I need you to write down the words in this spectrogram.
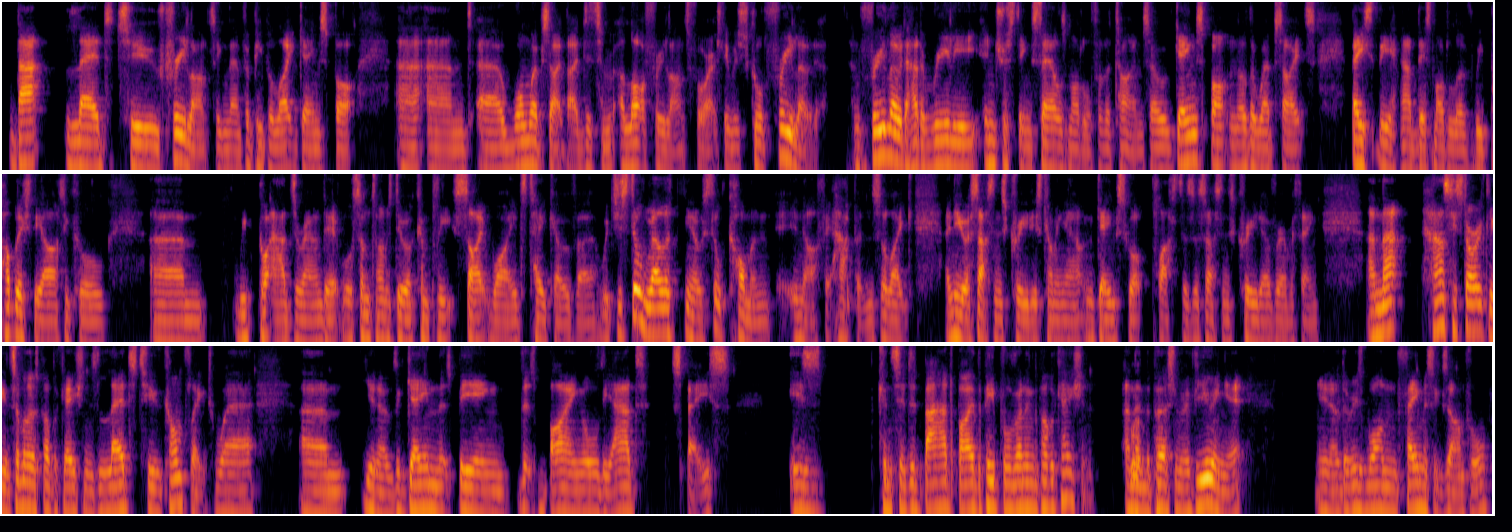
that led to freelancing then for people like GameSpot uh, and uh, one website that I did some a lot of freelance for actually, which is called Freeloader. And Freeloader had a really interesting sales model for the time. So GameSpot and other websites basically had this model of we publish the article, um, we'd put ads around it. We'll sometimes do a complete site-wide takeover, which is still relative, you know, still common enough. It happens. So like a new Assassin's Creed is coming out, and GameSpot plasters Assassin's Creed over everything, and that has historically in some of those publications led to conflict where, um, you know, the game that's being that's buying all the ad space is considered bad by the people running the publication, and then the person reviewing it. You know, there is one famous example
